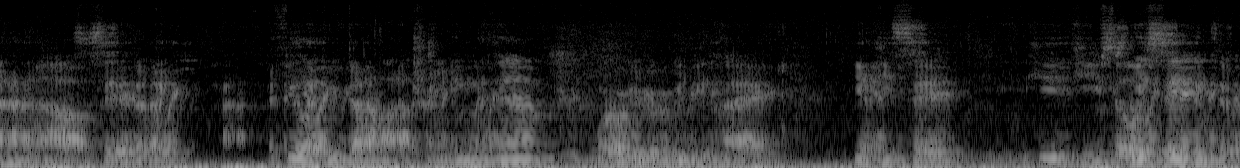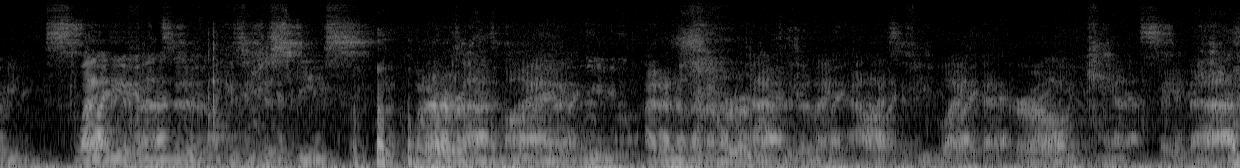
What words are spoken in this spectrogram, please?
I don't know how else to say it, but like, I feel like we've done a lot of training with him, where we would be like, you know, he'd say, he, he used to always say things that would be slightly offensive because he just speaks whatever's on his mind. Like we, I don't know the number of times it's been like, Alex, if you like that girl, you can't say that.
